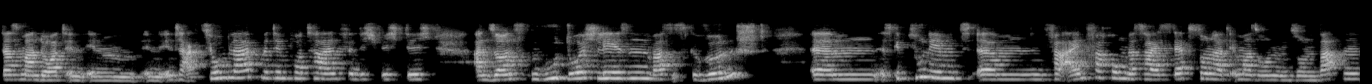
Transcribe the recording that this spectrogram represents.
dass man dort in, in, in Interaktion bleibt mit den Portalen, finde ich wichtig. Ansonsten gut durchlesen, was ist gewünscht ähm, es gibt zunehmend ähm, Vereinfachungen, das heißt, Stepstone hat immer so einen so einen Button,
